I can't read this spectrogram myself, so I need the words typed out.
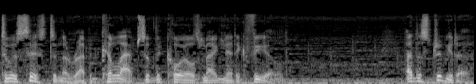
to assist in the rapid collapse of the coil's magnetic field. A distributor,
